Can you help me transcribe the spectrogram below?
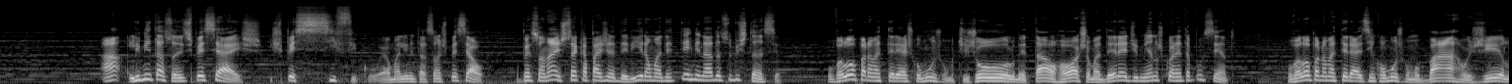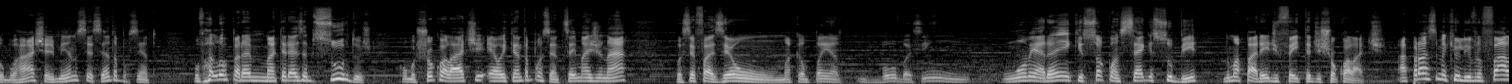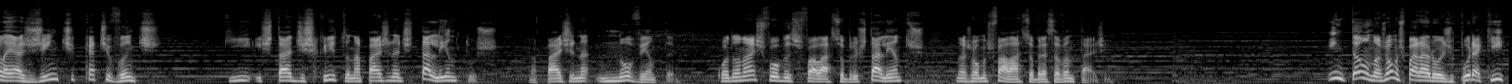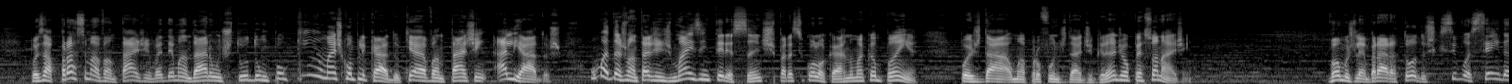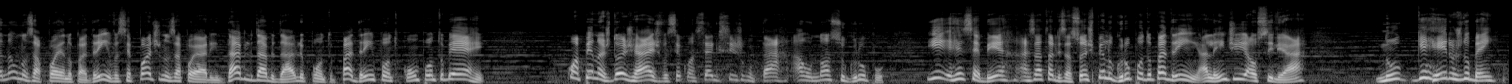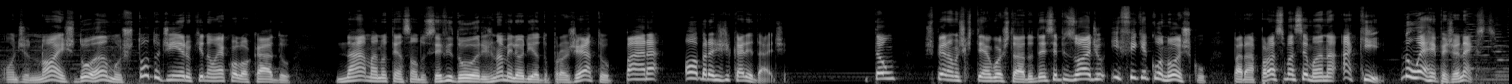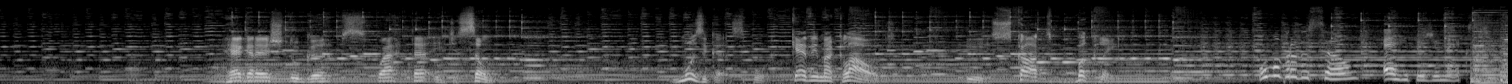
Há limitações especiais. Específico é uma limitação especial. O personagem só é capaz de aderir a uma determinada substância. O valor para materiais comuns, como tijolo, metal, rocha, madeira, é de menos 40%. O valor para materiais incomuns como barro, gelo, borracha é menos 60%. O valor para materiais absurdos como chocolate é 80%. Você imaginar você fazer um, uma campanha boba assim, um, um Homem-Aranha que só consegue subir numa parede feita de chocolate. A próxima que o livro fala é Agente Cativante, que está descrito na página de talentos, na página 90. Quando nós formos falar sobre os talentos, nós vamos falar sobre essa vantagem. Então, nós vamos parar hoje por aqui, pois a próxima vantagem vai demandar um estudo um pouquinho mais complicado, que é a vantagem aliados, uma das vantagens mais interessantes para se colocar numa campanha, pois dá uma profundidade grande ao personagem. Vamos lembrar a todos que se você ainda não nos apoia no Padrim, você pode nos apoiar em www.padrim.com.br. Com apenas R$ reais você consegue se juntar ao nosso grupo e receber as atualizações pelo grupo do Padrim, além de auxiliar no Guerreiros do Bem, onde nós doamos todo o dinheiro que não é colocado na manutenção dos servidores, na melhoria do projeto, para obras de caridade. Então, Esperamos que tenha gostado desse episódio e fique conosco para a próxima semana aqui no RPG Next. Regras do GURPS, quarta edição. Músicas por Kevin MacLeod e Scott Buckley. Uma produção RPG Next.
